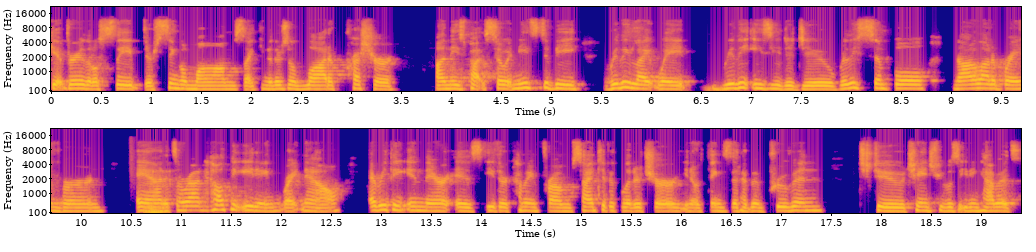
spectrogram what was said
get very little sleep they're single moms like you know there's a lot of pressure on these pots so it needs to be really lightweight really easy to do really simple not a lot of brain burn and mm-hmm. it's around healthy eating right now. Everything in there is either coming from scientific literature you know things that have been proven to change people's eating habits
